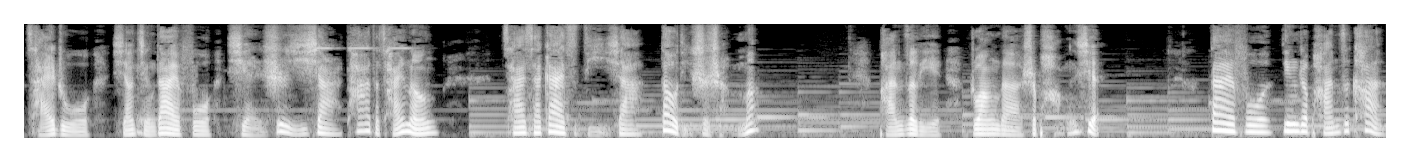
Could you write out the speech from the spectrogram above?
财主想请大夫显示一下他的才能，猜猜盖子底下到底是什么？盘子里装的是螃蟹。大夫盯着盘子看，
